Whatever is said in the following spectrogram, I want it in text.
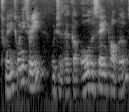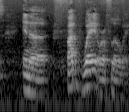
2023, which has got all the same problems, in a FUD way or a flow way?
